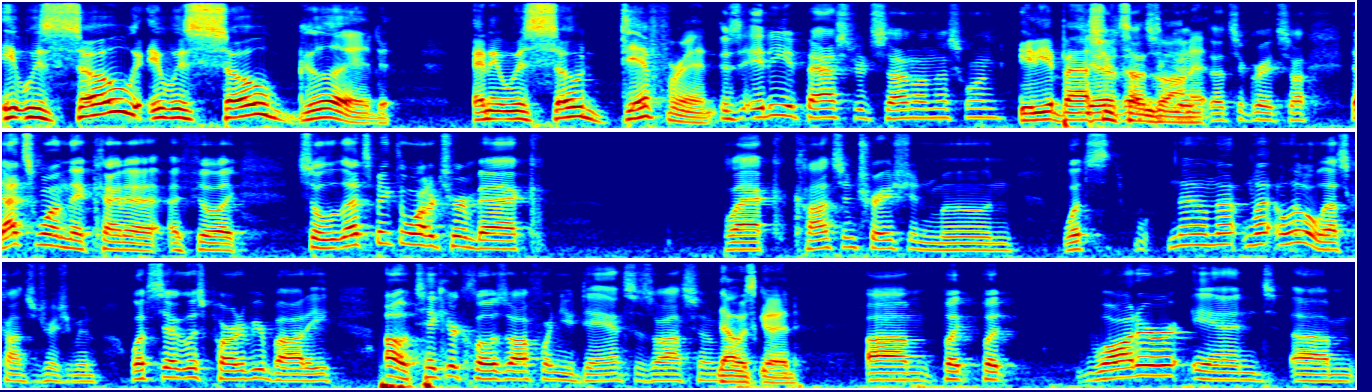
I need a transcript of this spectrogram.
it was so it was so good, and it was so different. Is Idiot Bastard Son on this one? Idiot Bastard that's Son's a on it. That's a great song. That's one that kind of I feel like. So let's make the water turn back. Black concentration moon. What's no, not a little less concentration moon. What's the ugliest part of your body? Oh, take your clothes off when you dance is awesome. That was good. Um, but but water and um,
